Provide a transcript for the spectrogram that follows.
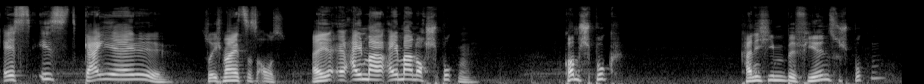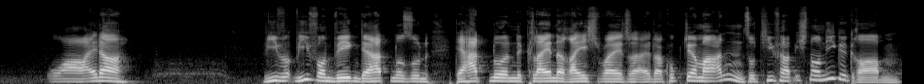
Es ist geil. So, ich mache jetzt das aus. Äh, einmal, einmal noch spucken. Komm, spuck. Kann ich ihm befehlen zu spucken? Boah, Alter. Wie, wie von wegen, der hat nur so der hat nur eine kleine Reichweite, Alter. Guck dir mal an. So tief habe ich noch nie gegraben.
